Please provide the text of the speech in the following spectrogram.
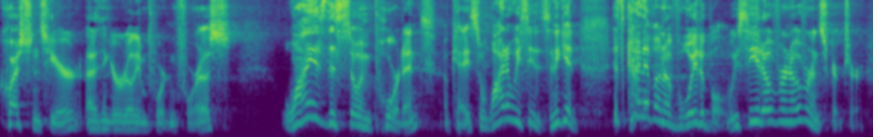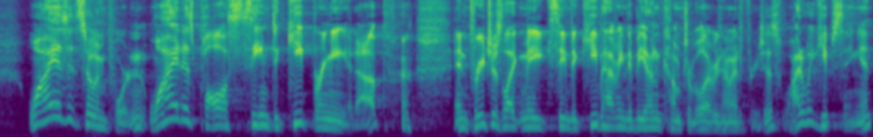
questions here that I think are really important for us. Why is this so important? Okay, so why do we see this? And again, it's kind of unavoidable. We see it over and over in scripture. Why is it so important? Why does Paul seem to keep bringing it up? and preachers like me seem to keep having to be uncomfortable every time I have to preach this. Why do we keep seeing it?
